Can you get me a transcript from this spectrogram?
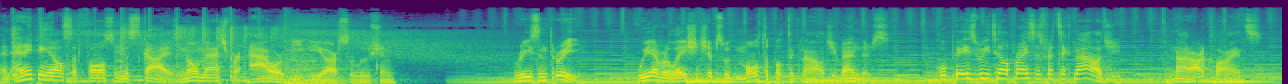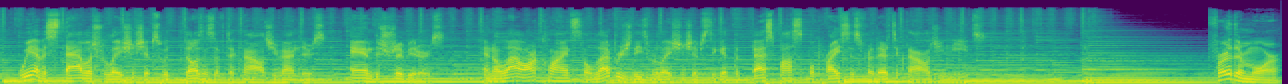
and anything else that falls from the sky is no match for our BDR solution. Reason 3 We have relationships with multiple technology vendors. Who pays retail prices for technology? Not our clients. We have established relationships with dozens of technology vendors and distributors and allow our clients to leverage these relationships to get the best possible prices for their technology needs. Furthermore,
